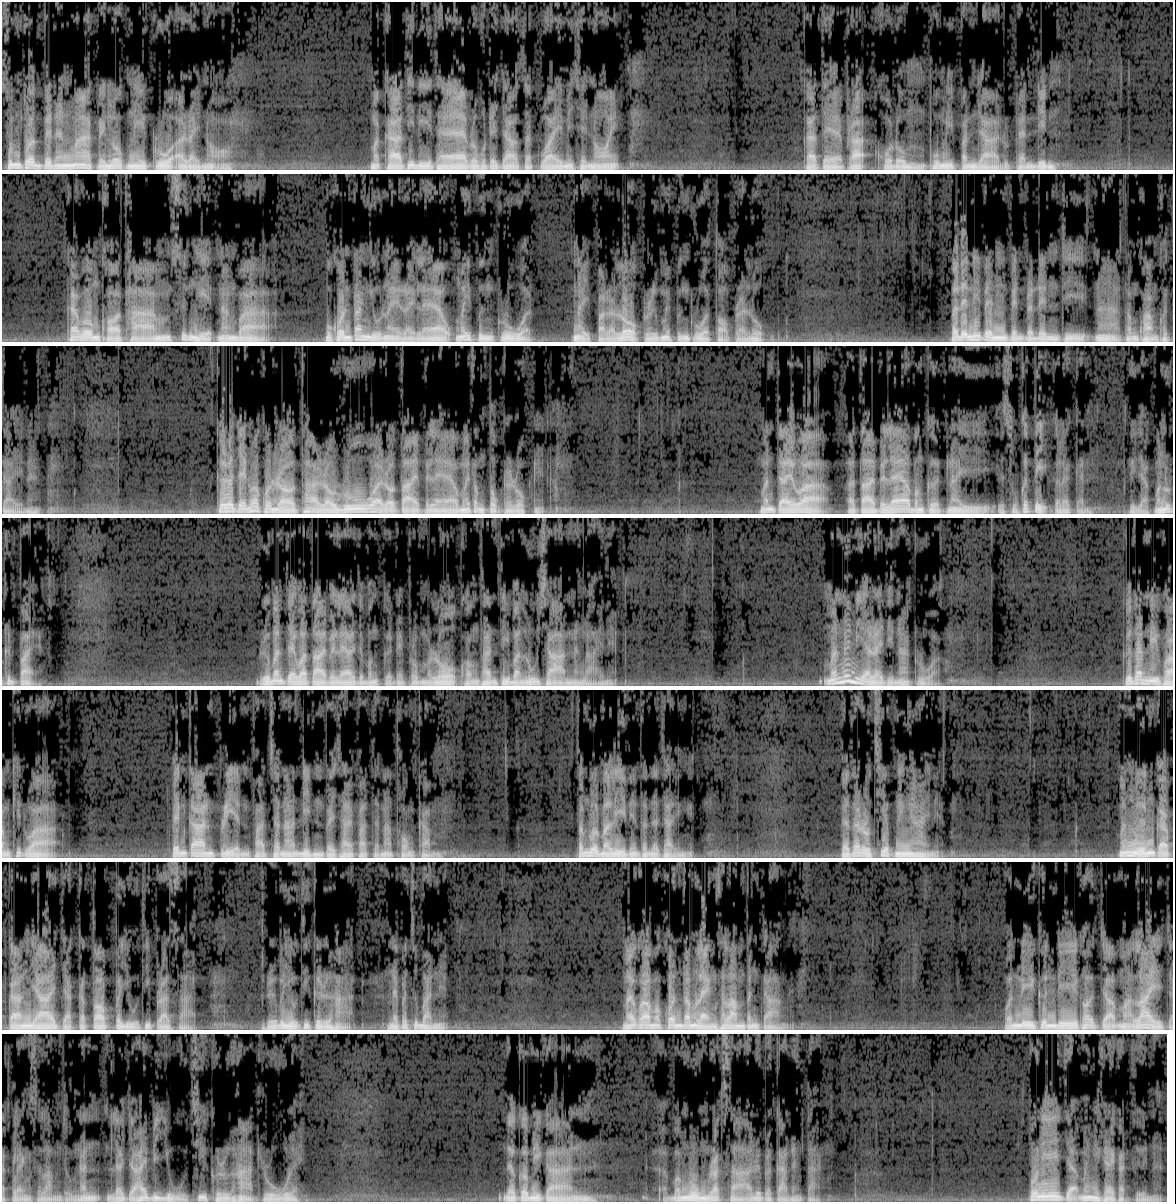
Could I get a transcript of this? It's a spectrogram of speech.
ชุมชนเป็นอันมากในโลกนี้กลัวอะไรหนอ มัคคาที่ดีแท้ พระพุทธเจ้าสัตว์ไว้ไม่ใช่น้อยกาแต่พระโคดมผู้มีปัญญาดุจแผ่นดิน ข้าพระองค์ขอถามซึ่งเหตุนั้นว่า บุคคลตั้งอยู่ในไรแล้ว ไม่พึงกลัว ในปรโลกหรือไม่พึงกลัวต่อปรโลก ประเด็นนี้เป็นเป็นประเด็นที่น่าทำความเข้าใจนะคือเราเห็นว่าคนเราถ้าเรารู้ว่าเราตายไปแล้ว ไม่ต้องตกนรกเนี่ย มั่นใจว่าตายไปแล้วบังเกิดในสุคติก็แล้วกัน คืออยากมนุษย์ขึ้นไป หรือมั่นใจว่าตายไปแล้วจะบังเกิดในพรหมโลกของท่านที่บรรลุฌานทั้งหลายเนี่ย มันไม่มีอะไรที่น่ากลัว คือท่านมีความคิดว่าเป็นการเปลี่ยนภาชนะดินไปใช้ภาชนะทองคำสำรวจมาลีเนี่ยท่านจะใช้อย่างนี้แต่ถ้าเราเทียบง่ายๆเนี่ย มันเหมือนกับการย้ายจากกระต๊อบไปอยู่ที่ปราสาท หรือไปอยู่ที่กระหาดในปัจจุบันเนี่ย หมายความว่าคนตำแหน่งสลัมต่าง ๆ วันดีคืนดีเขาจะมาไล่จากแหล่งสลัมตรงนั้น แล้วจะให้ไปอยู่ที่ครือหาดรู้เลย แล้วก็มีการบำรุงรักษาด้วยประการต่าง ๆ พวกนี้จะไม่มีใครขัดขืนนะ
